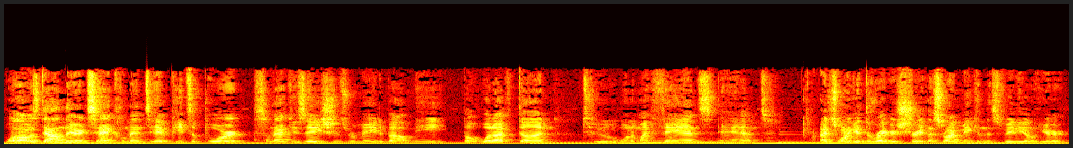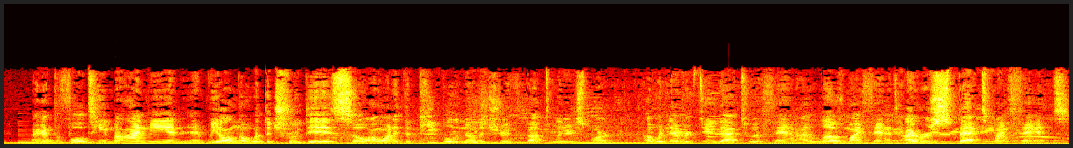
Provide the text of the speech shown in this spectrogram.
While I was down there in San Clemente at Pizza Port, some accusations were made about me, about what I've done to one of my fans, and I just want to get the record straight. That's why I'm making this video here. I got the full team behind me, and, and we all know what the truth is, so I wanted the people to know the truth about Delirious Marc. I would never do that to a fan. I love my fans. I respect my fans.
